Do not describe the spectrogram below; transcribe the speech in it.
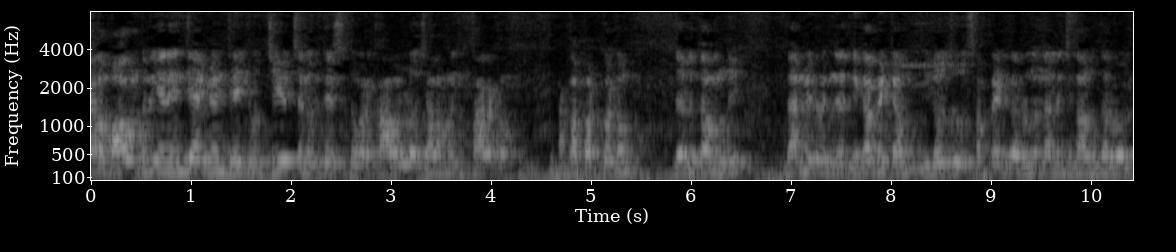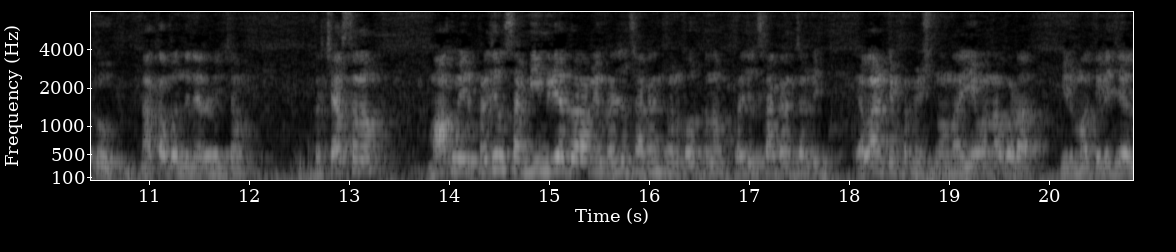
చాలా బాగుంటుంది అని ఎంజాయ్మెంట్ చేయొచ్చు చేయొచ్చు అనే ఉద్దేశంతో కూడా కావల్లో చాలామంది తాగటం అట్లా పట్టుకోవటం జరుగుతూ ఉంది. దాని మీద నిఘా పెట్టాం ఈరోజు సపరేట్గా రెండున్నర నుంచి నాలుగున్నర వరకు నాకాబందీ నిర్వహించాం. అట్లా చేస్తున్నాం. మాకు మీరు ప్రజలు మీ మీడియా ద్వారా మేము ప్రజలు సహకరించమని కోరుతున్నాం. ప్రజలు సహకరించండి. ఎలాంటి ఇన్ఫర్మేషన్ ఉన్నా ఏమన్నా కూడా మీరు మాకు తెలియజేయాలని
